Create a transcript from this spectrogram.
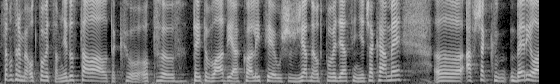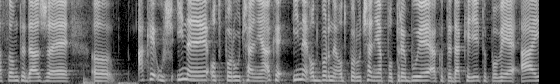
Samozrejme odpoveď som nedostala, ale tak od tejto vlády a koalície už žiadne odpovede asi nečakáme. Avšak verila som teda, že aké už iné odporúčania, aké iné odborné odporúčania potrebuje, ako teda keď jej to povie aj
